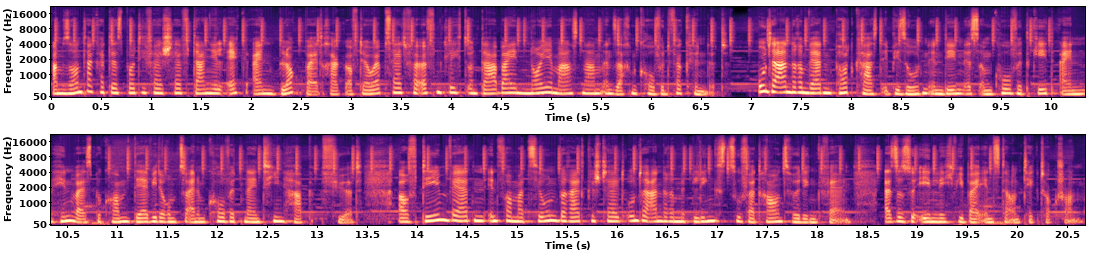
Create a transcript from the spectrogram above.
Am Sonntag hat der Spotify-Chef Daniel Eck einen Blogbeitrag auf der Website veröffentlicht und dabei neue Maßnahmen in Sachen Covid verkündet. Unter anderem werden Podcast-Episoden, in denen es um Covid geht, einen Hinweis bekommen, der wiederum zu einem Covid-19-Hub führt. Auf dem werden Informationen bereitgestellt, unter anderem mit Links zu vertrauenswürdigen Quellen. Also so ähnlich wie bei Insta und TikTok schon.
